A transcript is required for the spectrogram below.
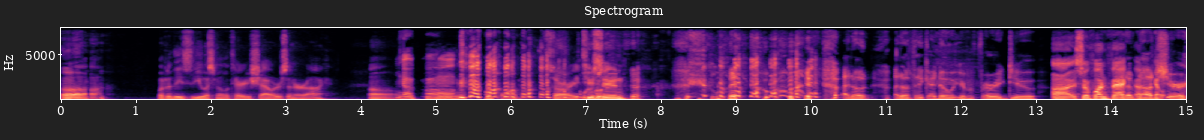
Uh, what are these? The U.S. military showers in Iraq? Oh, No. sorry. Too soon? i don't i don't think i know what you're referring to Uh, so, fun fact i'm uh, not Kel- sure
